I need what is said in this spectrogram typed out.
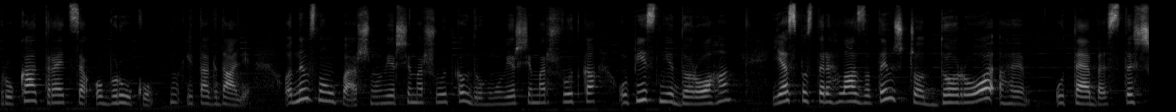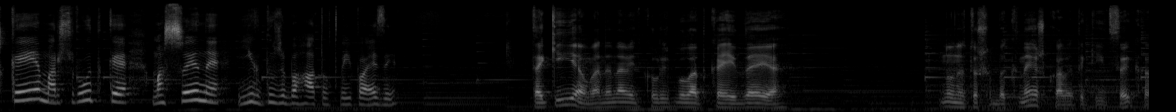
рука треться об руку. Ну і так далі. Одним словом, у першому вірші маршрутка, в другому вірші маршрутка, у пісні Дорога я спостерегла за тим, що дороги у тебе, стежки, маршрутки, машини, їх дуже багато в твоїй поезії. Так і є. В мене навіть колись була така ідея. Ну, не то щоб книжку, але такий цикл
